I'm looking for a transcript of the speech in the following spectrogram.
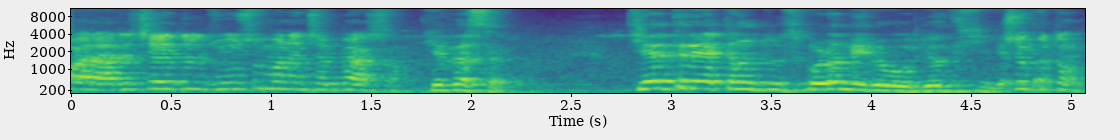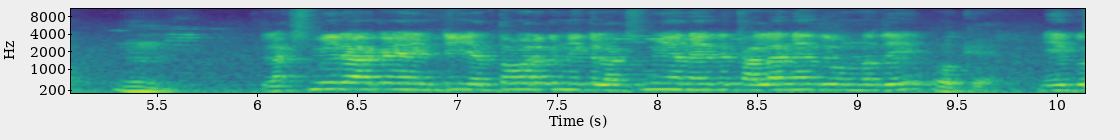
వాళ్ళ అరిచేతులు చూసి మనం చెప్పేస్తాం. చెప్పేస్తారు చేతి రేఖను చూసి కూడా మీరు జ్యోతిష్యం చెప్తారు. చెబుతాం. లక్ష్మీ రాక ఏంటి? ఎంతవరకు నీకు లక్ష్మి అనేది కళ అనేది ఉన్నది? ఓకే. నీకు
